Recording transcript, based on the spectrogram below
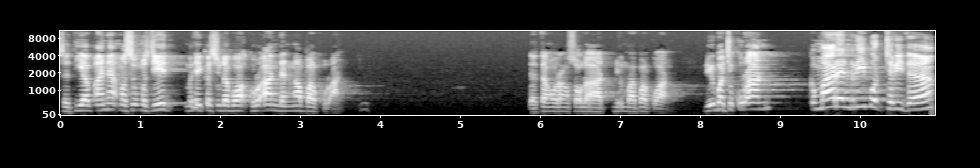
Setiap anak masuk masjid, mereka sudah bawa Quran dan ngapal Quran. Datang orang solat, dia ngapal Quran. Dia baca Quran. Kemarin ribut cerita,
